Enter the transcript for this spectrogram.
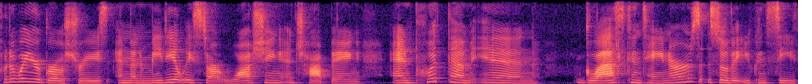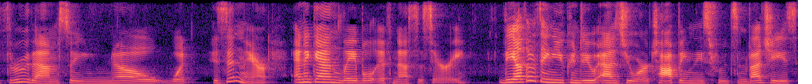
put away your groceries, and then immediately start washing and chopping and put them in glass containers so that you can see through them so you know what is in there. And again, label if necessary. The other thing you can do as you are chopping these fruits and veggies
